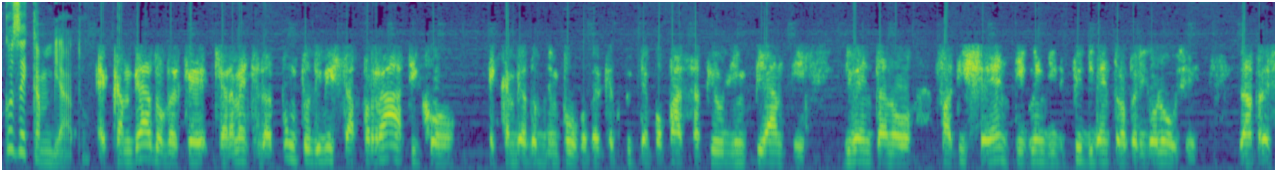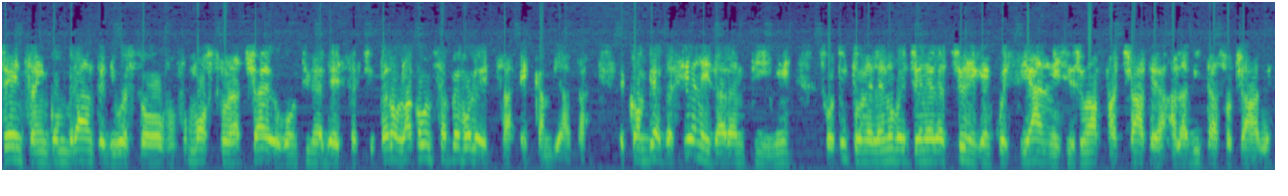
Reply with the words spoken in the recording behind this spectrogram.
Cosa è cambiato? È cambiato perché chiaramente dal punto di vista pratico è cambiato ben poco perché più tempo passa più gli impianti diventano fatiscenti, quindi più diventano pericolosi la presenza ingombrante di questo mostro d'acciaio continua ad esserci, però la consapevolezza è cambiata, è cambiata sia nei tarantini, soprattutto nelle nuove generazioni che in questi anni si sono affacciate alla vita sociale,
